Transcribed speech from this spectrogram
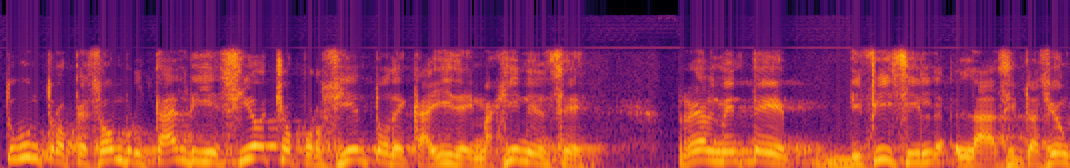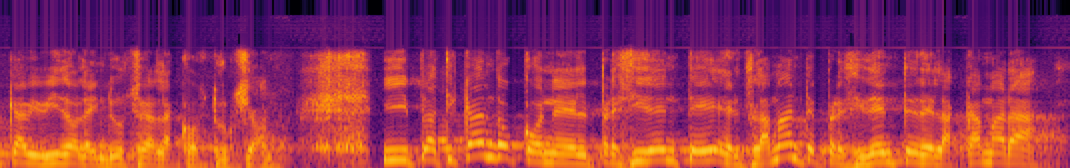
tuvo un tropezón brutal, 18% de caída, imagínense. Realmente difícil la situación que ha vivido la industria de la construcción. Y platicando con el presidente, el flamante presidente de la Cámara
